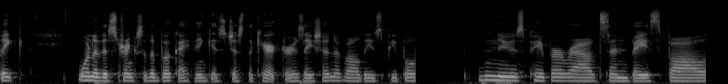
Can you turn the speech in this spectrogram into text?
Like one of the strengths of the book, I think, is just the characterization of all these people. Newspaper routes and baseball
